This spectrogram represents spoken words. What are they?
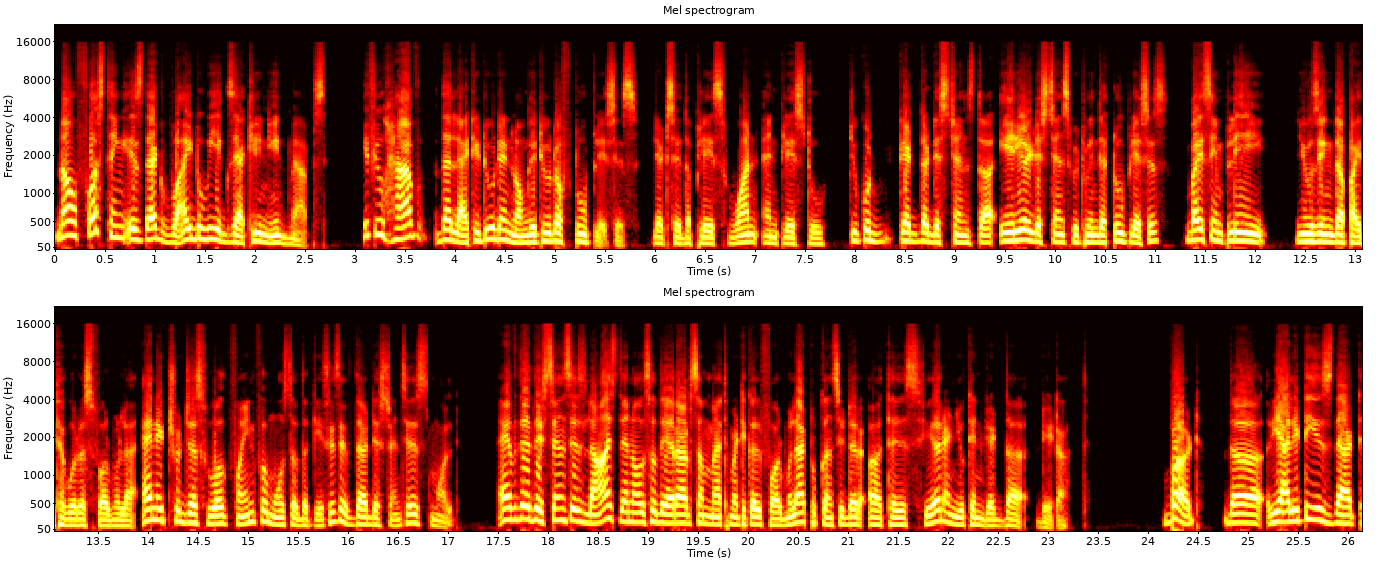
Now, first thing is that why do we exactly need maps? If you have the latitude and longitude of two places, let's say the place 1 and place 2, you could get the distance, the aerial distance between the two places by simply using the Pythagoras formula and it should just work fine for most of the cases if the distance is small. If the distance is large, then also there are some mathematical formula to consider Earth as sphere and you can get the data. But the reality is that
